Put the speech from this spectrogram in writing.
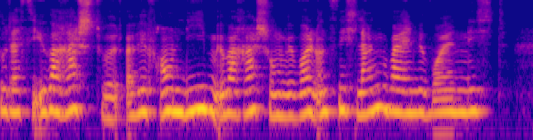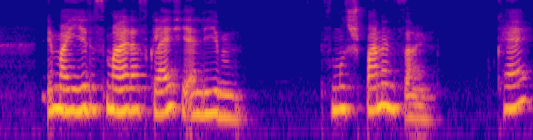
So dass sie überrascht wird, weil wir Frauen lieben Überraschungen. Wir wollen uns nicht langweilen, wir wollen nicht immer jedes Mal das Gleiche erleben. Es muss spannend sein. Okay?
